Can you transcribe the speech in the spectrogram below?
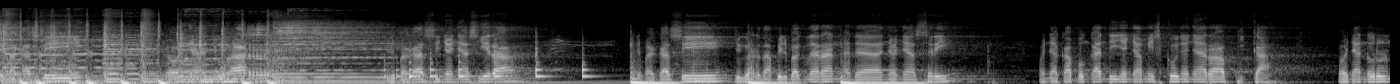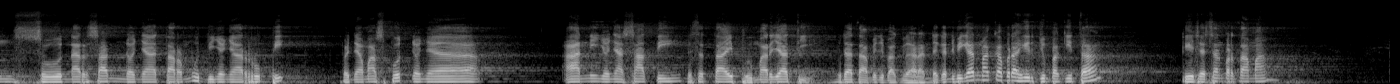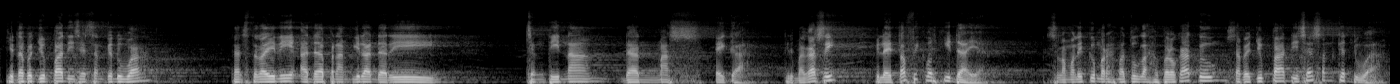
Terima kasih Nyonya Juhar. Terima kasih Nyonya Sira. Terima kasih juga tampil di pagelaran ada Nyonya Sri, Nyonya Kampung Kandi, Nyonya Misko, Nyonya Rafika, Nyonya Nurun Sunarsan, Nyonya Tarmudi, Nyonya Rupi, Nyonya Masput, Nyonya Ani, Nyonya Sati, beserta Ibu Maryati sudah tampil di pagelaran. Dengan demikian maka berakhir jumpa kita di season pertama. Kita berjumpa di season kedua dan setelah ini ada penampilan dari Jeng Tina dan Mas Ega. Terima kasih. Bila taufik wal hidayah. Assalamualaikum warahmatullahi wabarakatuh. Sampai jumpa di season kedua.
